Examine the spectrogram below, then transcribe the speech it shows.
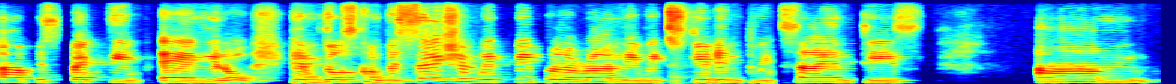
uh, perspective, and you know have those conversations with people around me, with students, with scientists. Um,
